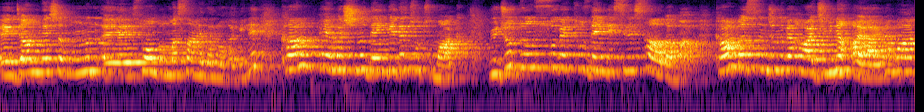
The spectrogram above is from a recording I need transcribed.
e, canlı yaşamının e, son bulmasına neden olabilir. Kan pH'ını dengede tutmak, vücudun su ve tuz dengesini sağlamak, kan basıncını ve hacmini ayarlamak,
